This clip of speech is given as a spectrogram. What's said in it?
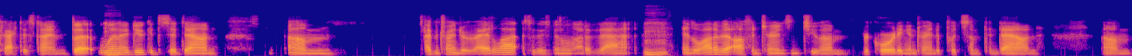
practice time. But when Mhm. I do get to sit down, um I've been trying to write a lot, so there's been a lot of that Mhm. and a lot of it often turns into um, recording and trying to put something down um,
